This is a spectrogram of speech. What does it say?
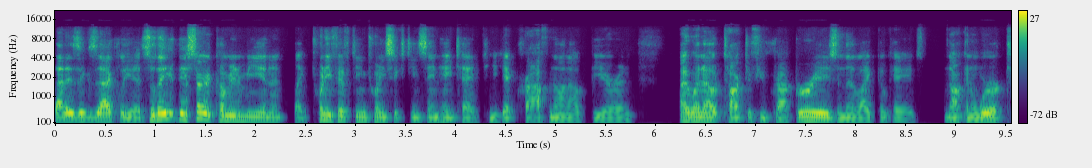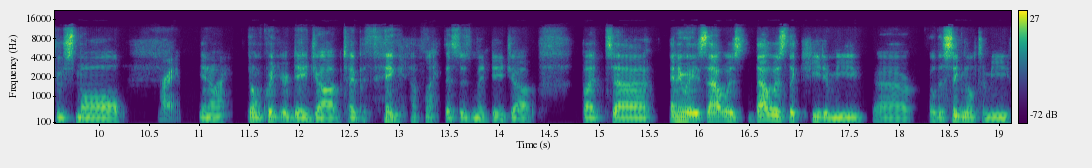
that is exactly it so they they started coming to me in like 2015 2016 saying hey ted can you get craft non-alc beer and i went out talked to a few craft breweries and they're like okay it's not going to work too small right you know don't quit your day job type of thing. I'm like, this is my day job. But uh, anyways, that was that was the key to me, uh, or the signal to me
